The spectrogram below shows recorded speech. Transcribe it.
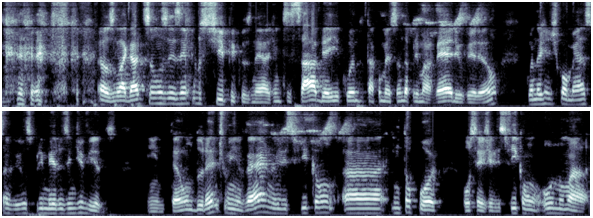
é, os lagartos são os exemplos típicos, né? A gente sabe aí quando está começando a primavera e o verão, quando a gente começa a ver os primeiros indivíduos. Então, durante o inverno, eles ficam uh, em topor, ou seja, eles ficam ou numa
